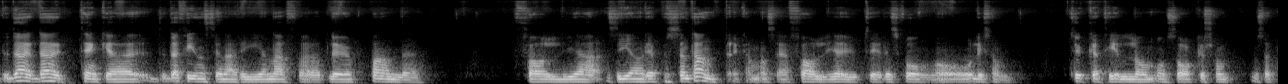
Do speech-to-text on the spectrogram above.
där, där tänker jag, där finns en arena för att löpande följa, alltså genom representanter kan man säga, följa utredningens gång och liksom tycka till om, om saker som, så att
